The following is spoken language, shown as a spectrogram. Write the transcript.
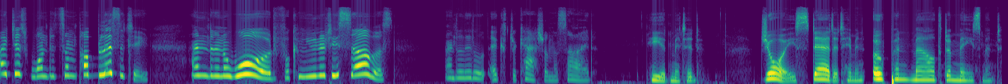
I just wanted some publicity and an award for community service and a little extra cash on the side. He admitted. Joy stared at him in open mouthed amazement.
